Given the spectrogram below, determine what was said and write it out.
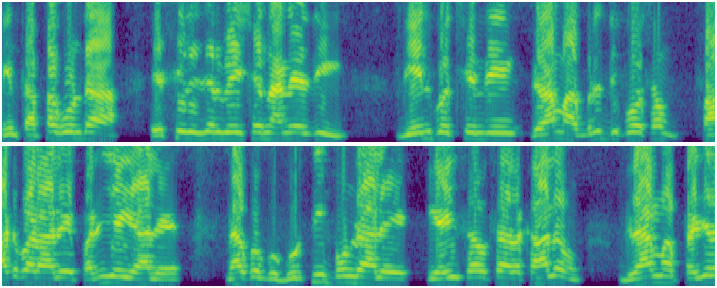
నేను తప్పకుండా ఎస్సీ రిజర్వేషన్ అనేది దేనికి వచ్చింది? గ్రామ అభివృద్ధి కోసం పాటుపడాలి పని చేయాలి. నాకు ఒక గుర్తింపు ఉండాలి. ఈ ఐదు సంవత్సరాల కాలం గ్రామ ప్రజల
